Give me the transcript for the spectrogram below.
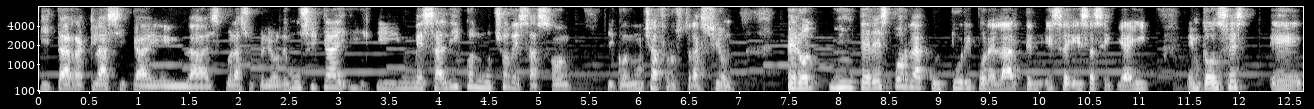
guitarra clásica en la Escuela Superior de Música y, me salí con mucho desazón y con mucha frustración. Pero mi interés por la cultura y por el arte, esa, esa seguía ahí. Entonces, eh,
